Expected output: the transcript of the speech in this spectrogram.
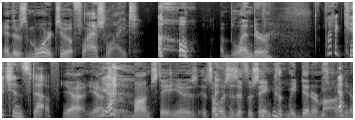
And there's more too. A flashlight, Oh, a blender. a lot of kitchen stuff. Yeah. Yeah. Yeah. So, mom, stay. You know, it's, it's almost as if they're saying, "Cook me dinner, mom." You know.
